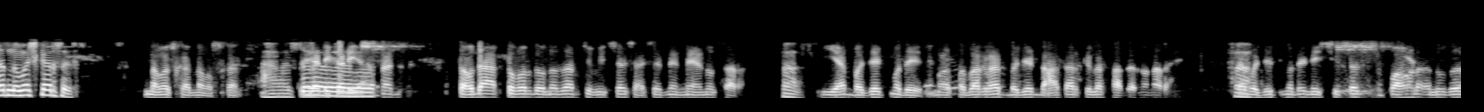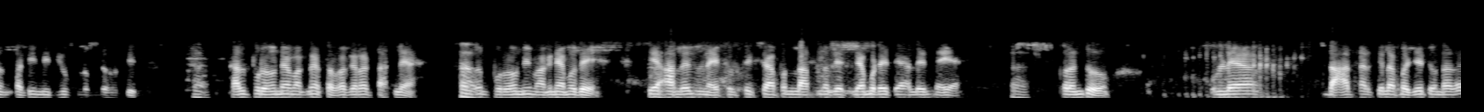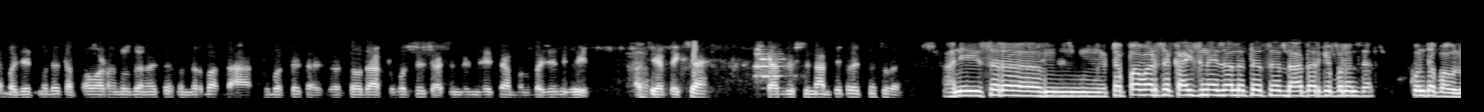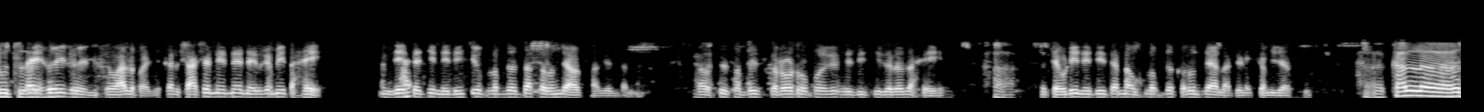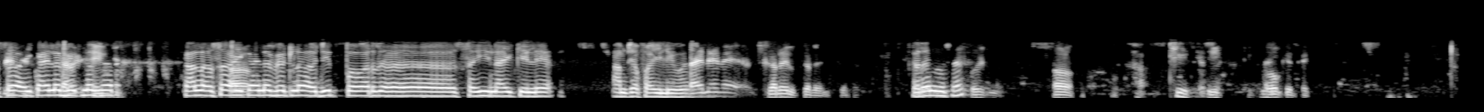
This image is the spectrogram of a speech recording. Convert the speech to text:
Sir नमस्कार sir. नमस्कार नमस्कार. हा सर या ठिकाणी आता चौदा ऑक्टोबर दोन हजार चोवीसच्या शासन निर्णयानुसार हा. या बजेटमध्ये म- सभागृहात बजेट दहा तारखेला सादर होणार आहे. त्या हा. बजेटमध्ये निश्चितच पवाड अनुदानासाठी निधी उपलब्ध होतील. हा. काल पुरवण्या मागण्या सभागृहात टाकल्या. हा. पण पुरवणी मागण्यामध्ये ते आलेलं नाही. प्रत्यक्ष आपण लाभ न घेतल्यामुळे ते आलेलं नाही आहे. हा. परंतु पुढल्या दहा तारखेला बजेट होणार आहे. बजेटमध्ये टप्पावाढ अनुदानाच्या संदर्भात दहा ऑक्टोबर ते शा- चौदा ऑक्टोबर ते शासन निर्णयाच्या अंमलबजावणी होईल अशी अपेक्षा आहे. त्या दृष्टीने आमचे प्रयत्न सुरू आहेत. आणि सर टप्पावाढचं काहीच नाही झालं तर सर दहा तारखेपर्यंत कोणतं पाऊल उचला नाही होईल होईल. व्हायला पाहिजे. कारण शासन निर्णय निर्गमित आहे. म्हणजे त्याची निधीची उपलब्धता करून द्यावंच लागेल त्यांना. सव्वीस करोड रुपये निधीची गरज आहे. हा. तर तेवढी निधी त्यांना उपलब्ध करून द्यायला लागेल कमी जास्त. काल असं ऐकायला भेटलं सर काल असं. ऐकायला भेटलं अजित पवार सही नाही केले आमच्या फाईलीवर. नाही नाही नाही करेल करेल करेल. ना सर? होईल ना. हो. ठीक आहे. ठीक ठीक. Okay thank you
